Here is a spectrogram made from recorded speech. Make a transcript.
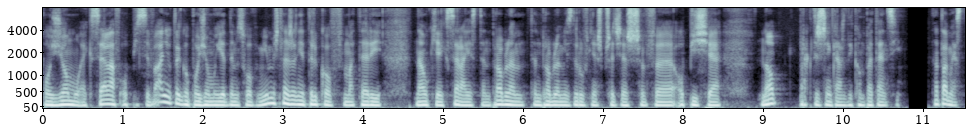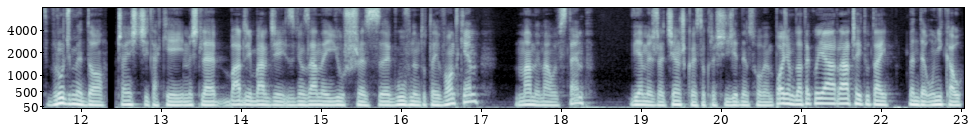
poziomu Excela, w opisywaniu tego poziomu jednym słowem. I myślę, że nie tylko w materii nauki Excela jest ten problem. Ten problem jest również przecież w opisie, no, praktycznie każdej kompetencji. Natomiast wróćmy do części takiej, myślę, bardziej, bardziej związanej już z głównym tutaj wątkiem. Mamy mały wstęp, Wiemy, że ciężko jest określić jednym słowem poziom, dlatego ja raczej tutaj będę unikał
